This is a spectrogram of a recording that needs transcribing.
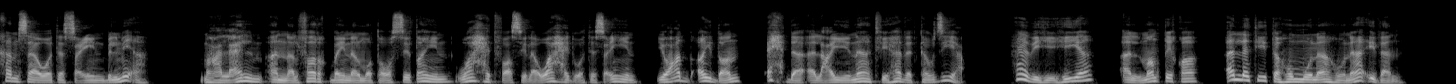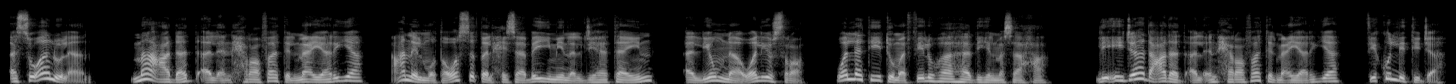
95% مع العلم أن الفرق بين المتوسطين 1.91 يعد أيضا إحدى العينات في هذا التوزيع. هذه هي المنطقة التي تهمنا هنا إذن السؤال الآن ما عدد الانحرافات المعيارية عن المتوسط الحسابي من الجهتين اليمنى واليسرى والتي تمثلها هذه المساحة؟ لإيجاد عدد الانحرافات المعيارية في كل اتجاه.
